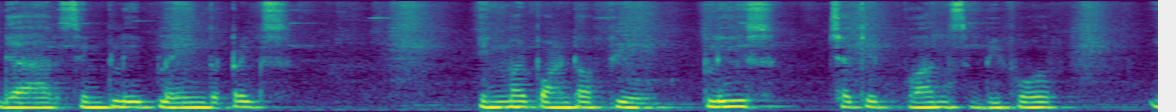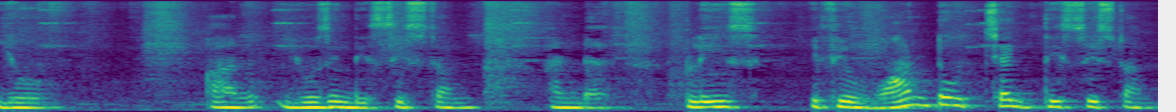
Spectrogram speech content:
They are simply playing the tricks. In my point of view please check it once before you are using this system. And uh, please if you want to check this system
